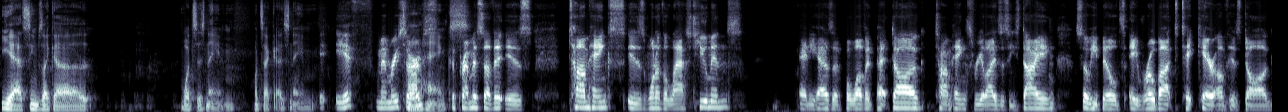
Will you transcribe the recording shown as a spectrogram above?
yeah, it seems like a what's his name? What's that guy's name? If memory Tom serves, Hanks. the premise of it is Tom Hanks is one of the last humans and he has a beloved pet dog. Tom Hanks realizes he's dying, so he builds a robot to take care of his dog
